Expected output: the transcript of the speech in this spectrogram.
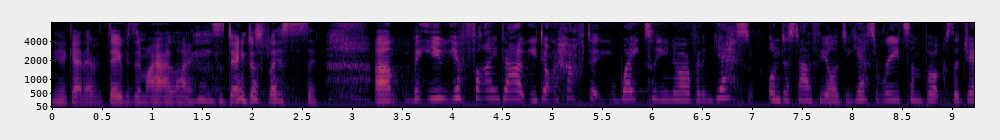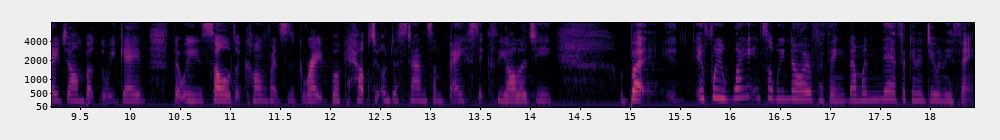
again, David's in my outline. it's a dangerous place to sit. Um, but you, you find out. You don't have to wait till you know everything. Yes, understand theology. Yes, read some books. The J. John book that we gave, that we sold at conference, is a great book. It helps you understand some basic theology. But if we wait until we know everything, then we're never going to do anything.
